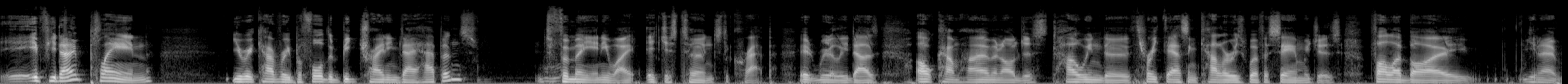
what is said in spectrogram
if you don't plan your recovery before the big training day happens, for me anyway, it just turns to crap. It really does. I'll come home and I'll just hoe into 3,000 calories worth of sandwiches, followed by, you know,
